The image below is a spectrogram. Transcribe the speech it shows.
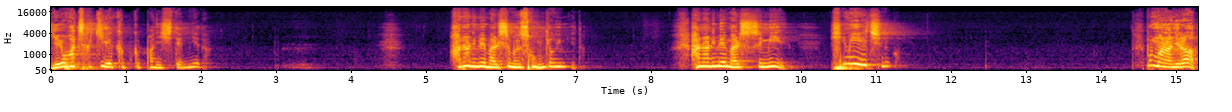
예화 찾기에 급급한 시대입니다. 하나님의 말씀은 성경입니다. 하나님의 말씀이 희미해지는 것. 뿐만 아니라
